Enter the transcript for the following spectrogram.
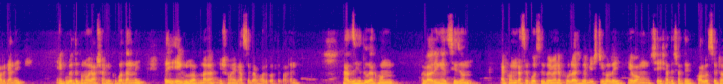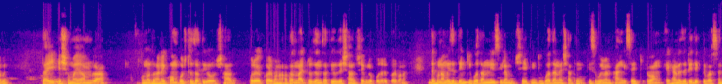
অর্গানিক এগুলোতে কোনো রাসায়নিক উপাদান নেই। তাই এইগুলো আপনারা এই সময় গাছে ব্যবহার করতে পারেন। আর যেহেতু এখন ফ্লাওয়ারিং এর সিজন এখন গাছে প্রচুর পরিমাণে ফুল আসবে, বৃষ্টি হলেই, এবং সেই সাথে সাথে ফলও সেট হবে। তাই এ সময় আমরা কোনো ধরনের কম্পোস্ট জাতীয় সার প্রয়োগ করব না, অর্থাৎ নাইট্রোজেন জাতীয় যে সার, সেগুলো প্রয়োগ করব না। দেখুন, আমি যে তিনটি উপাদান নিয়েছিলাম, সেই তিনটি উপাদানের সাথে কিছু পরিমাণ ফাঙ্গিসাইড এবং এখানে যেটি দেখতে পাচ্ছেন,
